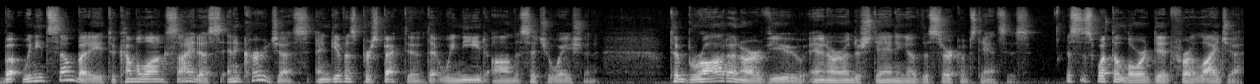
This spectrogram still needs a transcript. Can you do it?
But we need somebody to come alongside us and encourage us and give us perspective that we need on the situation, to broaden our view and our understanding of the circumstances. This is what the Lord did for Elijah.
